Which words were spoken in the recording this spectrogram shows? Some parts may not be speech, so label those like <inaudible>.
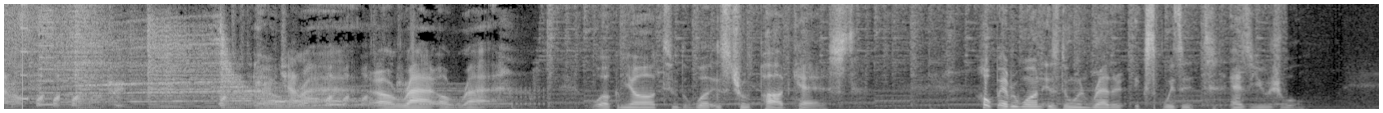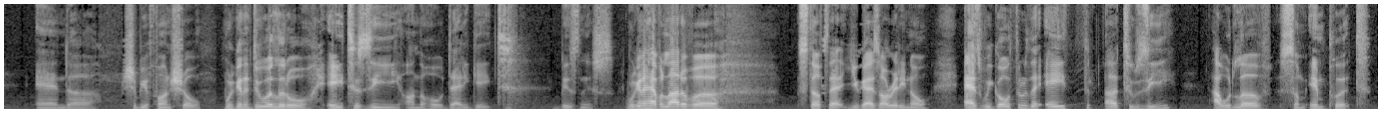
channel. What, what, what is the truth? What is the truth channel? What, what All right, all right. Welcome y'all to the What is Truth podcast. Hope everyone is doing rather exquisite as usual. And uh should be a fun show. We're going to do a little A to Z on the whole Daddy Gate business. We're going to have a lot of uh stuff that you guys already know. As we go through the A th- uh, to Z, I would love some input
